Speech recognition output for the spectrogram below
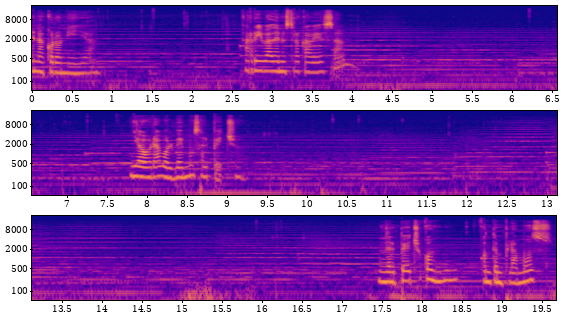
en la coronilla, arriba de nuestra cabeza. Y ahora volvemos al pecho. En el pecho contemplamos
